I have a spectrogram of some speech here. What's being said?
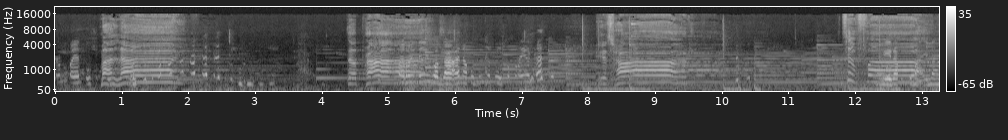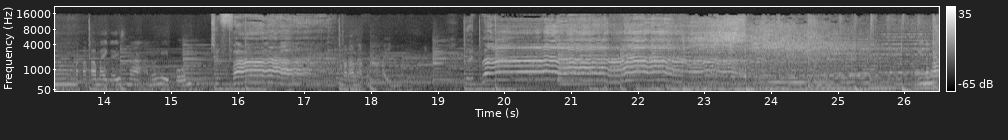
Ano kaya tusok? my life, the Parang naiwagaan ako dun sa tusok na yun. It's hard. Mahirap kumain ng nakakamay guys na ano, hipon. Marami akong kakain. goodbye. Hindi na nga.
